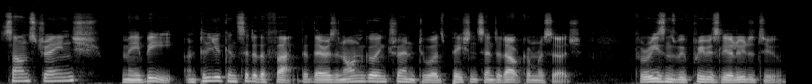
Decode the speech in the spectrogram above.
Sounds strange? Maybe, until you consider the fact that there is an ongoing trend towards patient centered outcome research, for reasons we've previously alluded to,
